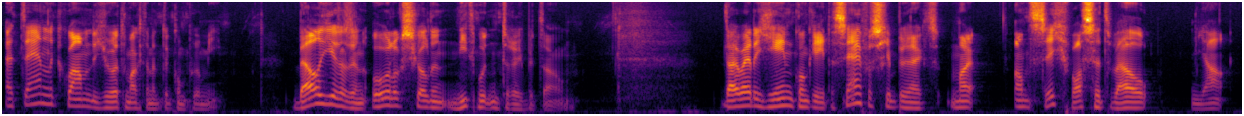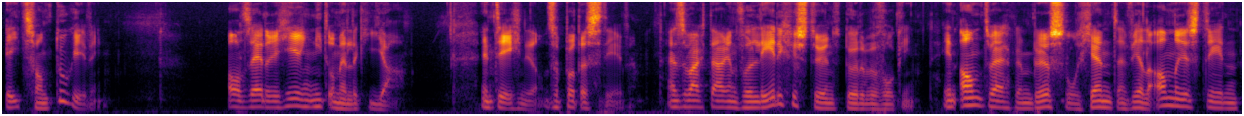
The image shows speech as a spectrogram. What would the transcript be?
Uiteindelijk kwamen de grootmachten met een compromis. België zou zijn oorlogsschulden niet moeten terugbetalen. Daar werden geen concrete cijfers gebruikt, maar aan zich was het wel ja, iets van toegeving. Al zei de regering niet onmiddellijk ja. Integendeel, ze protesteerden. En ze werd daarin volledig gesteund door de bevolking. In Antwerpen, Brussel, Gent en vele andere steden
